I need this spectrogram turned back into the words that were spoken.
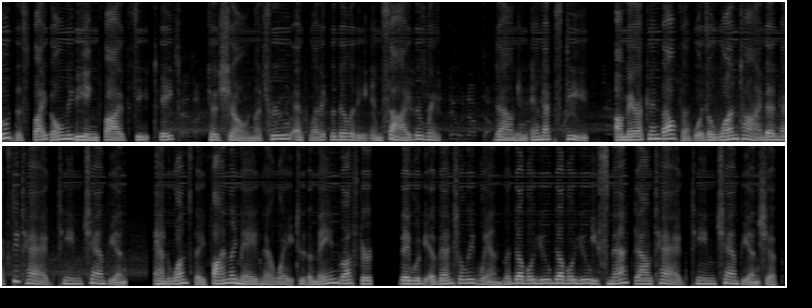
who despite only being 5 feet 8, has shown a true athletic ability inside the ring. Down in NXT, American Alpha was a one-time NXT Tag Team Champion, and once they finally made their way to the main roster, they would eventually win the WWE SmackDown Tag Team Championship.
